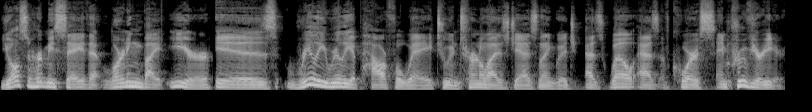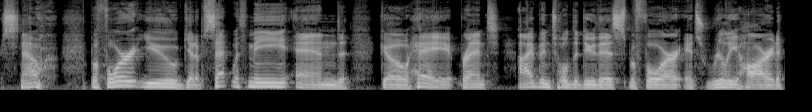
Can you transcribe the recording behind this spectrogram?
you also heard me say that learning by ear is really, really a powerful way to internalize jazz language as well as, of course, improve your ears. Now, before you get upset with me and go, Hey, Brent, I've been told to do this before. It's really hard.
